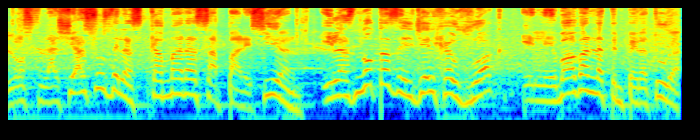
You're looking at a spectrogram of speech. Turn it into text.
los flashazos de las cámaras aparecían y las notas del jailhouse rock elevaban la temperatura.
